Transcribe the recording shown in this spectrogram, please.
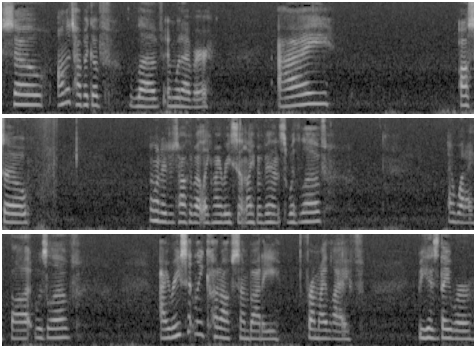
So, on the topic of love and whatever, I also wanted to talk about like my recent life events with love and what I thought was love. I recently cut off somebody from my life because they were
